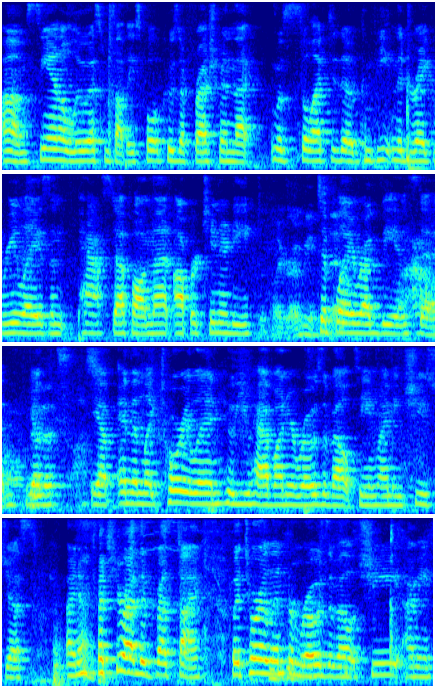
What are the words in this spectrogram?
um, Sienna Lewis from Southeast Polk, who's a freshman that was selected to compete in the Drake relays and passed up on that opportunity To play rugby to instead. play rugby instead. Wow. Yep. Yeah, that's awesome. Yep. And then like Tori Lynn, who you have on your Roosevelt team. I mean, she's just I know that you're at the best time. But Tori Lynn from Roosevelt, she I mean,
